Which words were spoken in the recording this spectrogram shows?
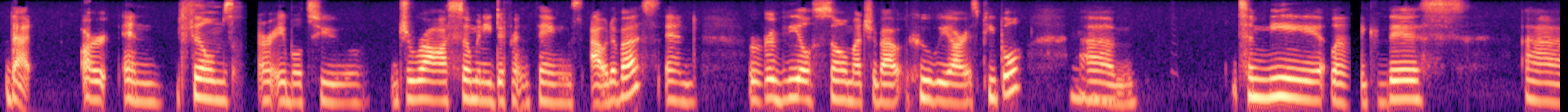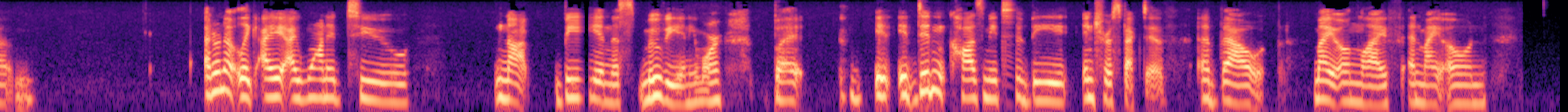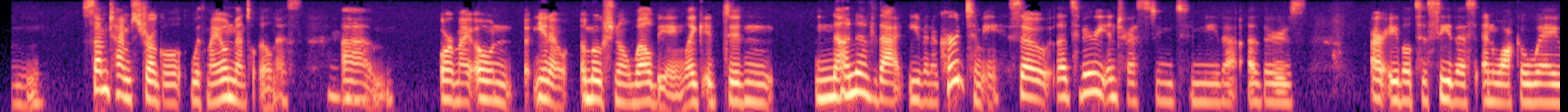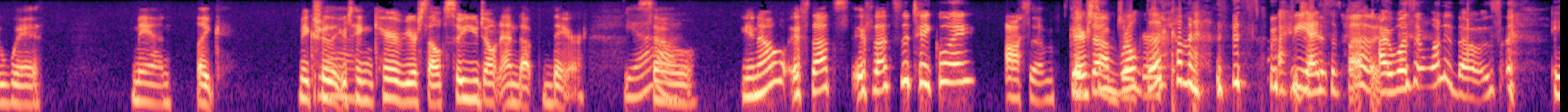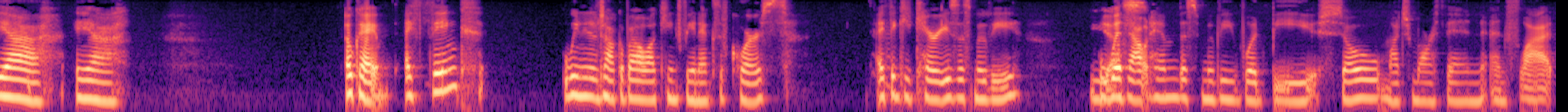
that art and films are able to draw so many different things out of us and reveal so much about who we are as people. Mm-hmm. Um, to me, like this, um, I don't know, like I I wanted to not be in this movie anymore, but it it didn't cause me to be introspective about my own life and my own um, sometimes struggle with my own mental illness mm-hmm. um, or my own you know emotional well-being like it didn't none of that even occurred to me. So that's very interesting to me that others are able to see this and walk away with man like make sure yeah. that you're taking care of yourself so you don't end up there. Yeah. So you know if that's if that's the takeaway awesome. Good there's job, some real good coming out of this movie I, just, I suppose. I wasn't one of those. Yeah yeah. Okay i think we need to talk about joaquin phoenix of course i think he carries this movie Yes. Without him, this movie would be so much more thin and flat.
